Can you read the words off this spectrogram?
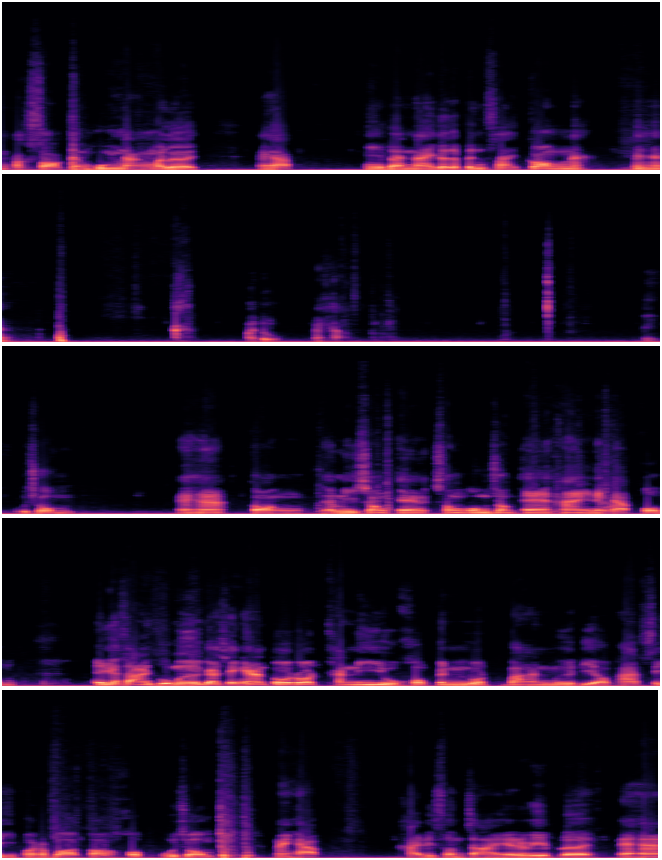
นพักศอกยังหุ้มหนังมาเลยนะครับนี่ด้านในก็จะเป็นสายกล้องนะนะฮะมาดูนะครับนี่คุณผู้ชมนะฮะกล่องจะมีช่องแอร์ช่ององค์ช่องแอร์ให้นะครับ ผมเอกสารคู่มือการใช้งานตัวรถคันนี้อยู่ครบเป็นรถบ้านมือเดียวภาษีพรบต่อครบคุณผู้ชมนะครับใครที่สนใจรีบเลยนะฮะ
